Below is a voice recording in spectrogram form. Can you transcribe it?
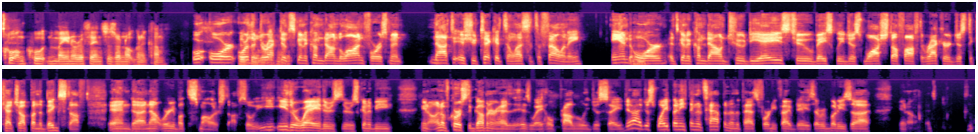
quote unquote minor offenses are not going to come. Or or, or the directive's going to come down to law enforcement not to issue tickets unless it's a felony, and Mhm. or it's going to come down to DAs to basically just wash stuff off the record just to catch up on the big stuff and uh, not worry about the smaller stuff. So e- either way, there's there's going to be you know, and of course the governor has it his way. He'll probably just say, yeah, just wipe anything that's happened in the past 45 days. Everybody's uh, you know, it's,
